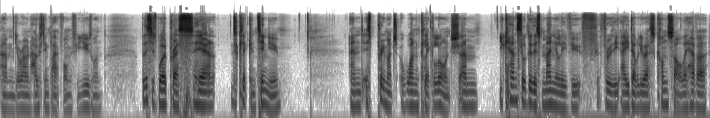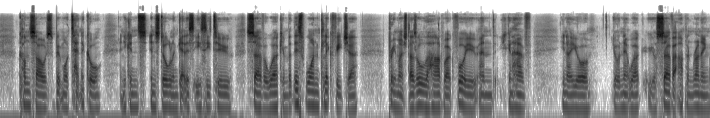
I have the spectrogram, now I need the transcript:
um, your own hosting platform if you use one. But this is WordPress here, and just click continue, and it's pretty much a one-click launch. Um, you can still do this manually view through the AWS console. They have a console it's a bit more technical and you can install and get this EC2 server working but this one click feature pretty much does all the hard work for you and you can have you know your your network your server up and running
